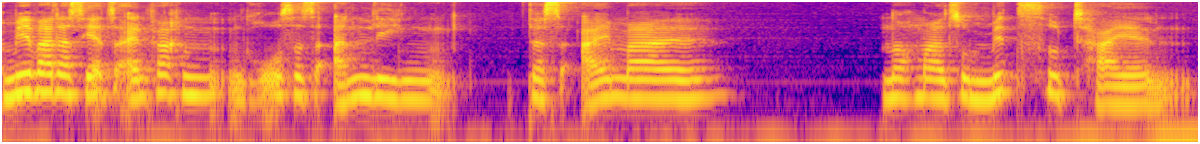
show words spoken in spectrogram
Mir war das jetzt einfach ein, ein großes Anliegen, das einmal nochmal so mitzuteilen,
